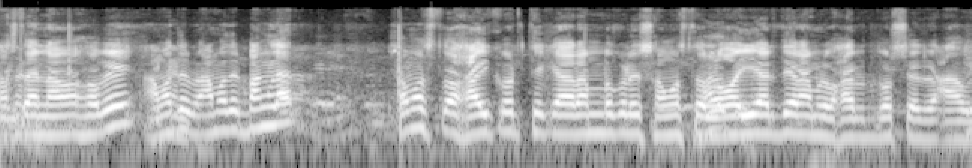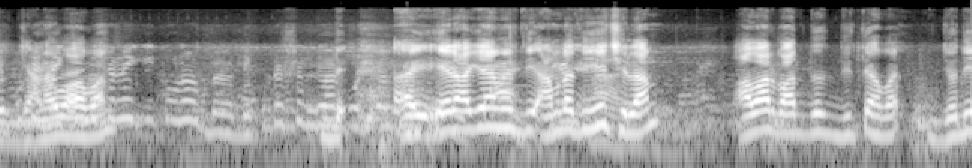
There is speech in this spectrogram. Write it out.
রাস্তায় নামা হবে। আমাদের আমাদের বাংলার সমস্ত হাইকোর্ট থেকে আরম্ভ করে সমস্ত লয়ারদের আমরা ভারতবর্ষের জানাব আহ্বান। এর আগে আমি আমরা দিয়েছিলাম। আবার বাধ্য দিতে হবে। যদি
